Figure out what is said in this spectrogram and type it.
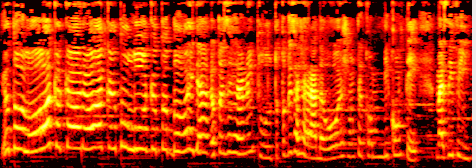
Eu tô louca, caraca, eu tô louca, eu tô doida. Eu tô exagerando em tudo, tô toda exagerada hoje, não tem como me conter. Mas enfim,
